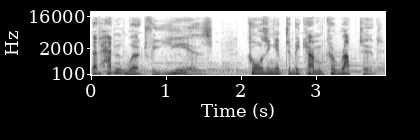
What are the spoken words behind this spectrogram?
that hadn't worked for years, causing it to become corrupted.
